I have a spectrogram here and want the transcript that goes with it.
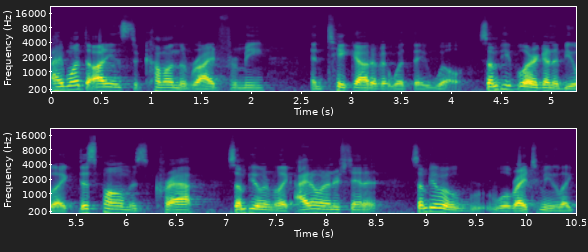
I want the audience to come on the ride for me and take out of it what they will. Some people are going to be like, this poem is crap. Some people are like, I don't understand it. Some people will write to me like,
